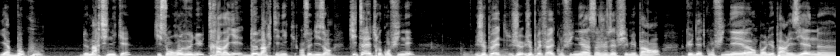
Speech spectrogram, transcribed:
il y a beaucoup de Martiniquais qui sont revenus travailler de Martinique en se disant, quitte à être confiné, je, préfère être confiné à Saint-Joseph chez mes parents que d'être confiné en banlieue parisienne. Euh,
